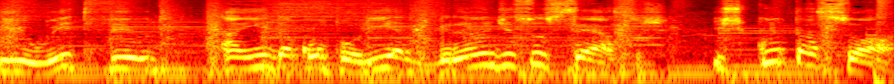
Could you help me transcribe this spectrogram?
e Whitfield ainda comporia grandes sucessos. Escuta só.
